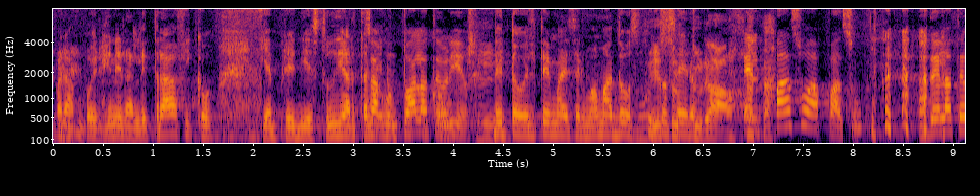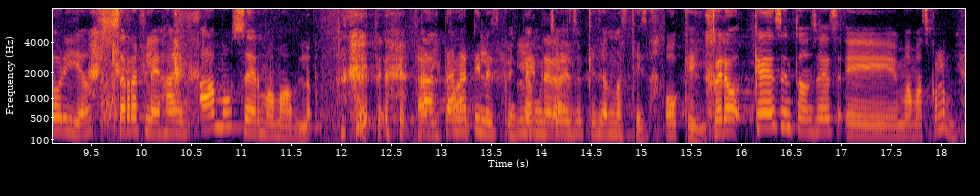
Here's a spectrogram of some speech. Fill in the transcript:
para poder generarle tráfico y aprendí a estudiar sea, también con un toda la teoría. de todo el tema de ser mamá Muy 2.0. estructurado. El paso a paso de la teoría se refleja en amo ser mamá Ahorita Nati les cuenta mucho literal. de eso, que ella es más tesa. Ok, pero ¿qué es entonces eh, Mamás Colombia?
